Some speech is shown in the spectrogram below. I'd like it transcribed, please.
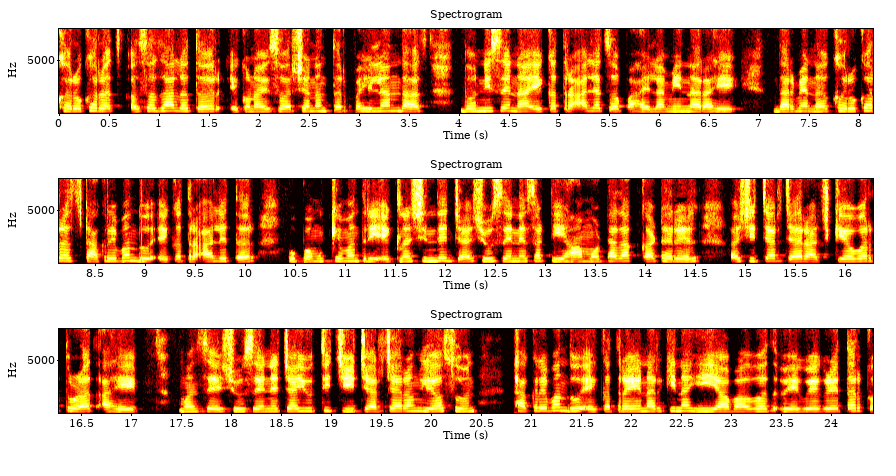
खरोखरच असं झालं तर एकोणावीस वर्षानंतर पहिल्यांदाच दोन्ही सेना एकत्र आल्याचं पाहायला मिळणार आहे. दरम्यान खरोखरच ठाकरे बंधू एकत्र आले तर उपमुख्यमंत्री एकनाथ शिंदेच्या शिवसेनेसाठी हा मोठा धक्का ठरेल अशी चर्चा राजकीय वर्तुळात आहे. मनसे शिवसेनेच्या युतीची चर्चा रंगली असून ठाकरे बंधू एकत्र येणार की नाही याबाबत वेगवेगळे तर्क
